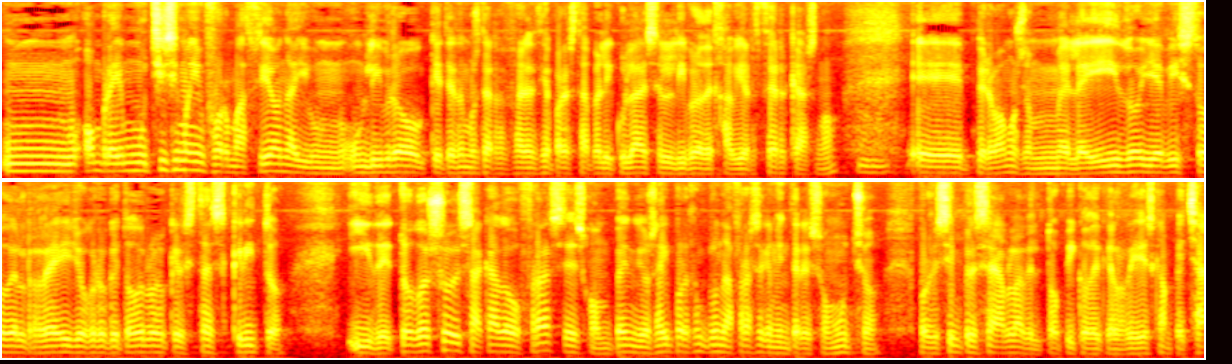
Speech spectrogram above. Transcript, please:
Mm, hombre, hay muchísima información. Hay un, libro que tenemos de referencia para esta película, es el libro de Javier Cercas, ¿no? Eh, pero vamos, me he leído y he visto del rey, yo creo que todo lo que está escrito. Y de todo eso he sacado frases, compendios. Hay, por ejemplo, una frase que me interesó mucho, porque siempre se habla del tópico de que el rey es campechano,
